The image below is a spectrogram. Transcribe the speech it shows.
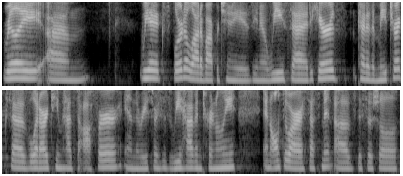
really um, we had explored a lot of opportunities. You know, we said, here's kind of the matrix of what our team has to offer and the resources we have internally, and also our assessment of the social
